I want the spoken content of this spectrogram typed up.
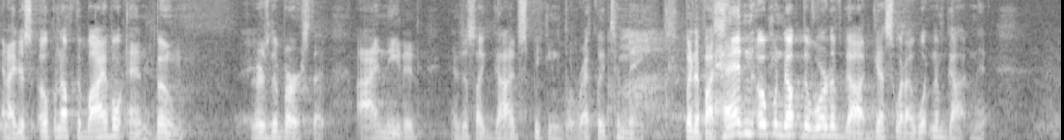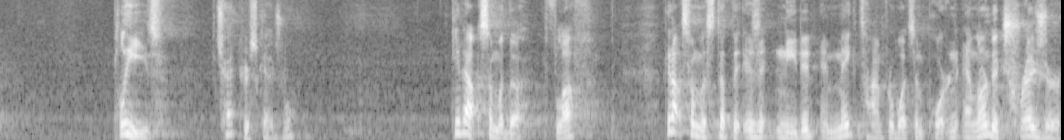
and I just open up the Bible and boom, there's the verse that I needed. And just like God speaking directly to me. But if I hadn't opened up the Word of God, guess what? I wouldn't have gotten it. Please check your schedule. Get out some of the fluff Get out some of the stuff that isn't needed and make time for what's important and learn to treasure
